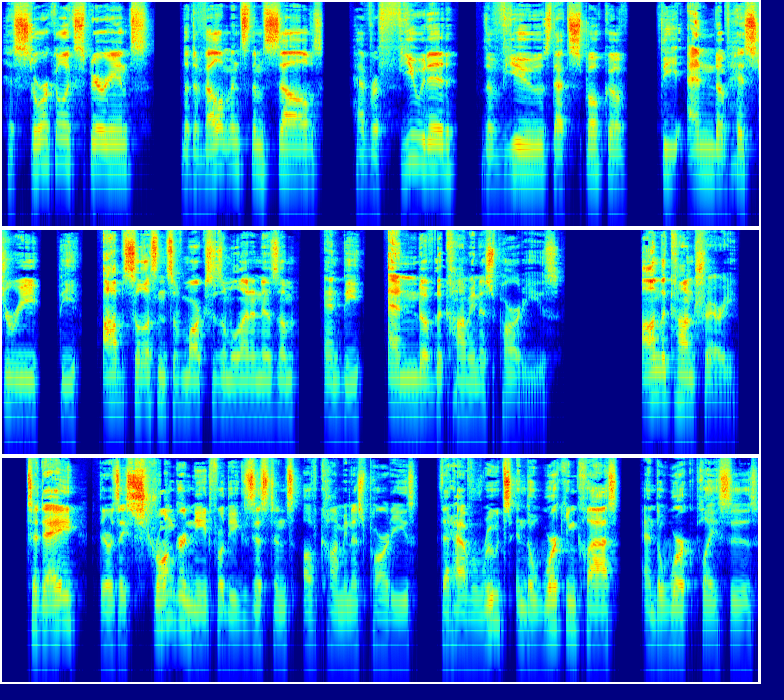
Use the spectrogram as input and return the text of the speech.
historical experience, the developments themselves have refuted the views that spoke of the end of history, the obsolescence of Marxism Leninism, and the end of the communist parties. On the contrary, today there is a stronger need for the existence of communist parties that have roots in the working class and the workplaces,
